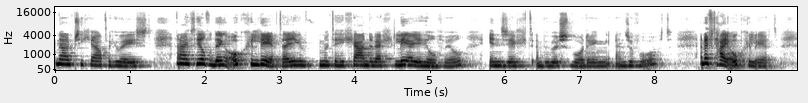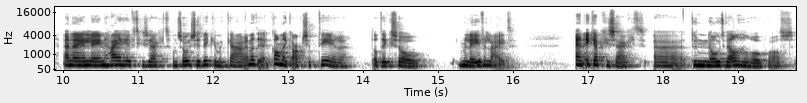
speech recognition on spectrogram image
naar een psychiater geweest en hij heeft heel veel dingen ook geleerd. Hè. Je- Met de gaandeweg leer je heel veel, inzicht en bewustwording enzovoort. En dat heeft hij ook geleerd. En alleen hij heeft gezegd van zo zit ik in elkaar en dat kan ik accepteren dat ik zo mijn leven leid. En ik heb gezegd, eh, toen de nood wel heel hoog was,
